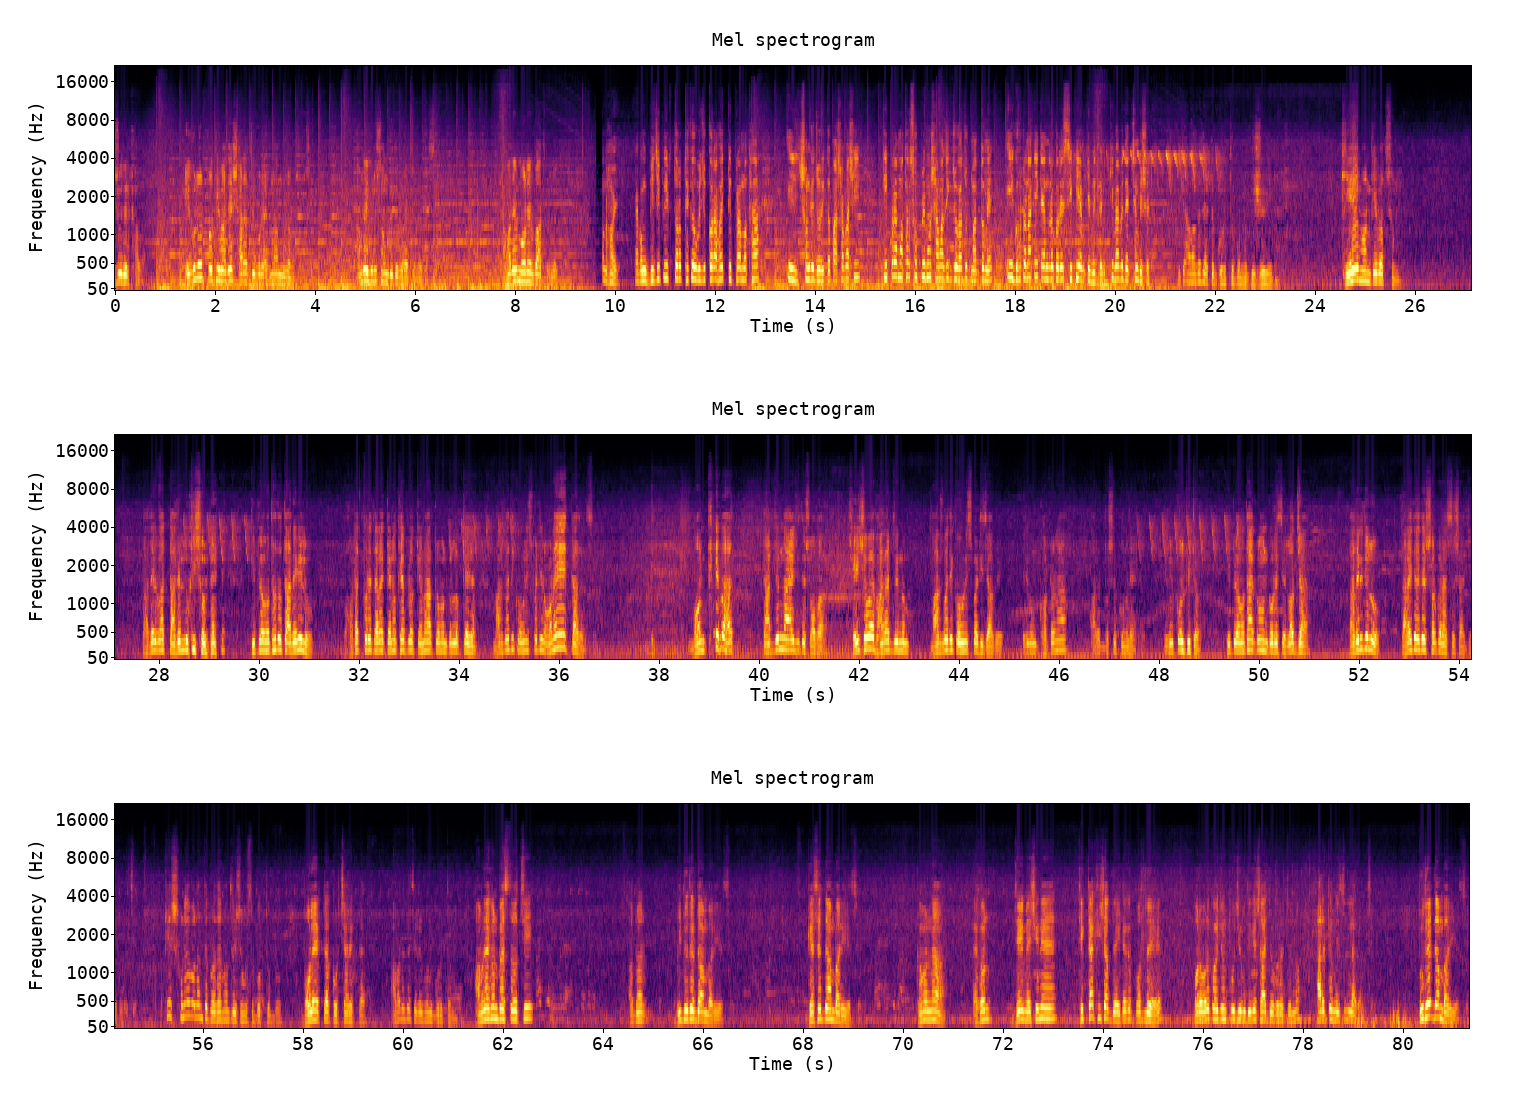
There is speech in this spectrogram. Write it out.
শিশুদের খাওয়া। এগুলোর প্রতিবাদে সারা ত্রিপুরা এখন আন্দোলন চলছে আমরা এগুলো সংগঠিত করার জন্য ব্যস্ত। আমাদের মনের বাত হলো হয় এবং বিজেপির তরফ থেকে অভিযোগ করা হয় তিপ্রামথা এই সঙ্গে জড়িত। পাশাপাশি তিপ্রামথার সুপ্রিমো সামাজিক যোগাযোগ মাধ্যমে এই ঘটনাকে কেন্দ্র করে সিপিএমকে বিধলেন কীভাবে দেখছেন বিষয়টা? এটা আমার কাছে একটা গুরুত্বপূর্ণ বিষয়ই না। কে মন কে বাদ শুনে? তাদের বাদ তাদের লোকই শোনে। তীব্রমথা তো তাদেরই লোক। হঠাৎ করে তারা কেন খেপলো, কেন আক্রমণ করল, কে জান? মার্ক্সবাদী কমিউনিস্ট পার্টির অনেক কাজ আছে। মনকে বা তার জন্য আয়োজিত সভা, সেই সভায় ভাঙার জন্য মার্ক্সবাদী কমিউনিস্ট পার্টি যাবে, এরকম ঘটনা ভারতবর্ষের কোনো জায়গায় এগুলো কল্পিত। তীব্রমথা আক্রমণ করেছে, লজ্জা। তাদেরই তো লোক। তারাই তো এদের সরকার আসতে সাহায্য করেছে। কে শুনে বলেন তো প্রধানমন্ত্রী এই সমস্ত বক্তব্য? বলে একটা, করছে আর একটা আমাদের কাছে এর কোনো গুরুত্ব নেই। আমরা এখন ব্যস্ত হচ্ছি। আপনার বিদ্যুতের দাম বাড়িয়েছে। গ্যাসের দাম বাড়িয়েছে। কেমন না? এখন যে মেশিনে ঠিকঠাক হিসাব দেয়, এটাকে বদলে বড় বড় কয়েকজন পুঁজিপতিকে সাহায্য করার জন্য আরেকটা মেশিন লাগাচ্ছে। দুধের দাম বাড়িয়েছে।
